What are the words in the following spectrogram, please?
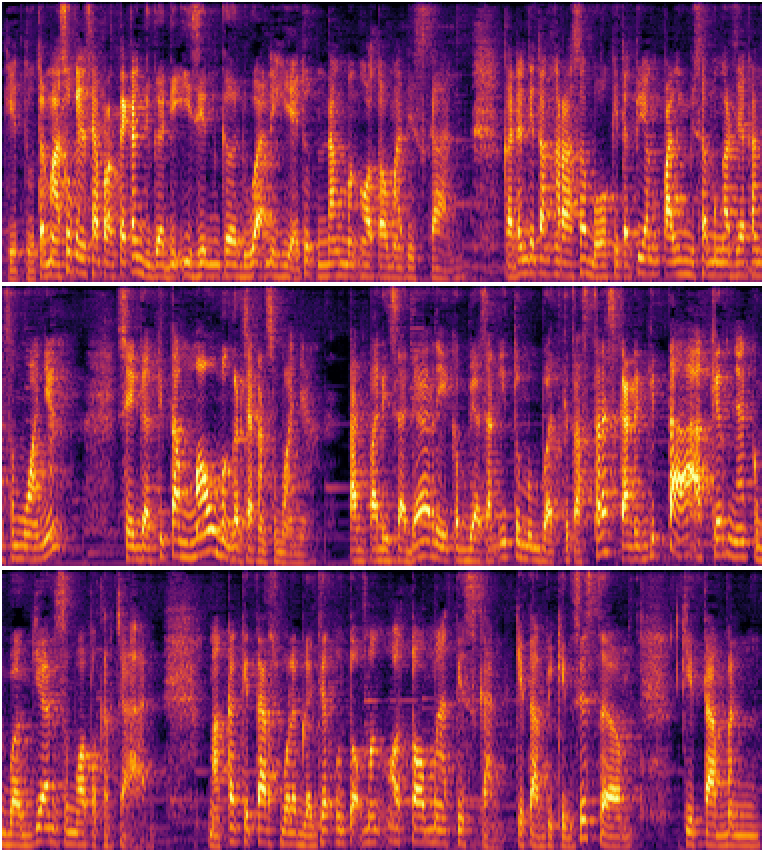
Gitu. Termasuk yang saya praktekkan juga di izin kedua nih yaitu tentang mengotomatiskan. Kadang kita ngerasa bahwa kita tuh yang paling bisa mengerjakan semuanya sehingga kita mau mengerjakan semuanya. Tanpa disadari kebiasaan itu membuat kita stres karena kita akhirnya kebagian semua pekerjaan. Maka kita harus mulai belajar untuk mengotomatiskan. Kita bikin sistem kita men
